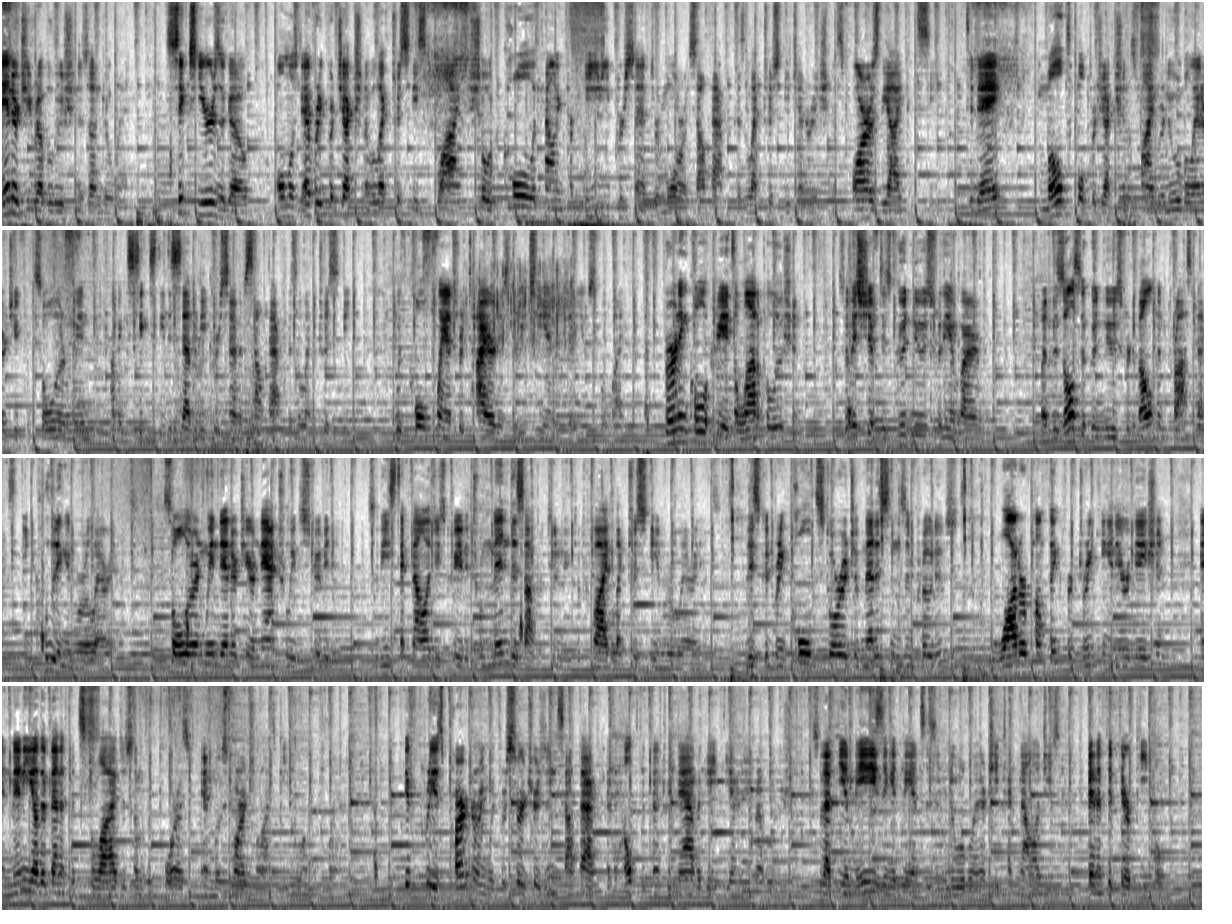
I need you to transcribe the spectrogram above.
energy revolution is underway. Six years ago, almost every projection of electricity supply showed coal accounting for 80% or more of South Africa's electricity generation as far as the eye could see. Today, multiple projections find renewable energy from solar and wind becoming 60 to 70% of South Africa's electricity, with coal plants retired as they reach the end of their useful life. Burning coal creates a lot of pollution, so this shift is good news for the environment. But it is also good news for development prospects, including in rural areas. Solar and wind energy are naturally distributed, so these technologies create a tremendous opportunity to provide electricity in rural areas. This could bring cold storage of medicines and produce, water pumping for drinking and irrigation, and many other benefits to the lives of some of the poorest and most marginalized people on the planet. IFPRI is partnering with researchers in South Africa to help the country navigate the energy revolution so that the amazing advances in renewable energy technologies benefit their people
